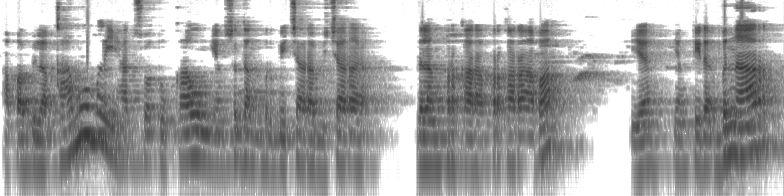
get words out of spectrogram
Apabila kamu melihat suatu kaum yang sedang berbicara-bicara dalam perkara-perkara apa? Ya, yang tidak benar,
